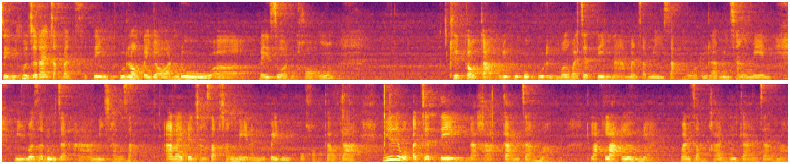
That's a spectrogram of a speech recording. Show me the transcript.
สิ่งที่คุณจะได้จากบั d เจตติ้งคุณลองไปย้อนดูในส่วนของคลิปเก่าๆที่ครูปุ๊กพูดถึงเมื่อบั d เจตติ้งนะ มันจะมีสามโหมดอยู่แล้วมีช่างเมน มีวัสดุจัดหา มีช่างสับอะไรเป็นช่างสับช่างเมนอันนี้ไปดูของเก่าได้ นี่ระบบบั d เจตติ้งนะคะ การจ้างเหมาหลักๆเลยเนี่ยมันสำคัญที่การจ้างเหมา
